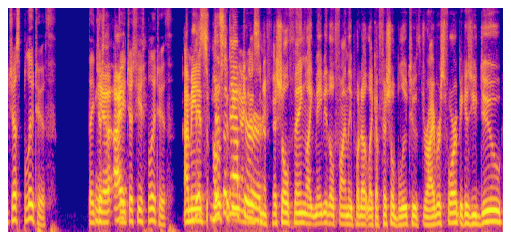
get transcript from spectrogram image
just Bluetooth. They just Yeah, I- they just use Bluetooth. I mean, This- it's supposed this to be, I guess, an official thing. Like maybe they'll finally put out like official Bluetooth drivers for it because you do.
